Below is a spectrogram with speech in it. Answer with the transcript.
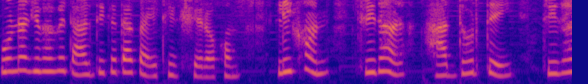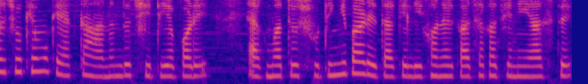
পূর্ণা যেভাবে তার দিকে তাকায় ঠিক সেরকম। লিখন ত্রিধার হাত ধরতেই ত্রিধার চোখে মুখে একটা আনন্দ ছিটিয়ে পড়ে। একমাত্র শুটিংই পারে তাকে লিখনের কাছাকাছি নিয়ে আসতে।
